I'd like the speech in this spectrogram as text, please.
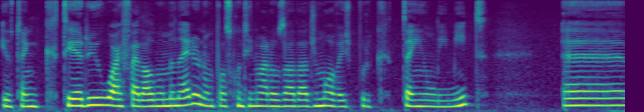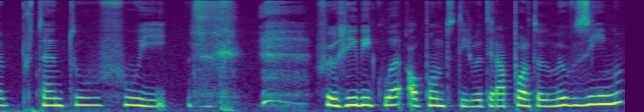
eu tenho que ter o Wi-Fi de alguma maneira, eu não posso continuar a usar dados móveis porque tem um limite. Uh, portanto, fui, fui ridícula ao ponto de ir bater à porta do meu vizinho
